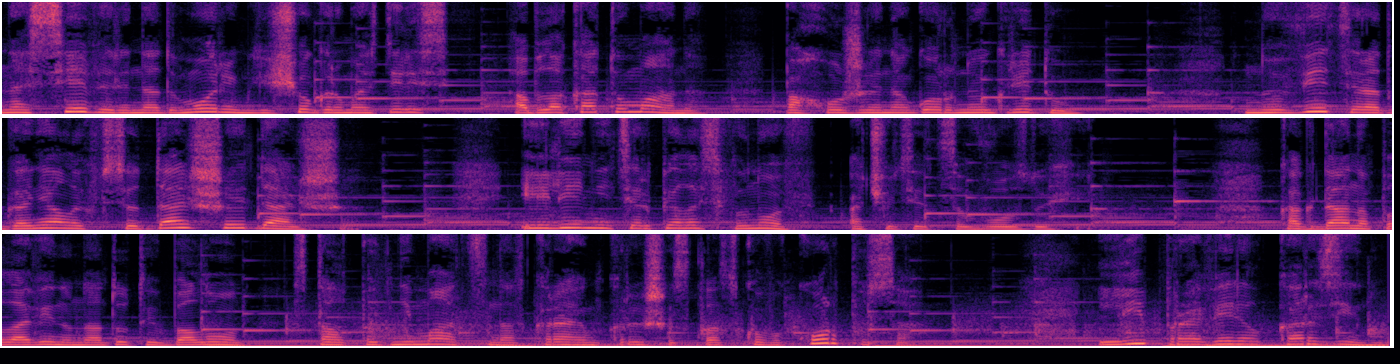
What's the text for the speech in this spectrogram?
На севере над морем еще громоздились облака тумана, похожие на горную гряду но ветер отгонял их все дальше и дальше. и Ли не терпелось вновь очутиться в воздухе. Когда наполовину надутый баллон стал подниматься над краем крыши складского корпуса, Ли проверил корзину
